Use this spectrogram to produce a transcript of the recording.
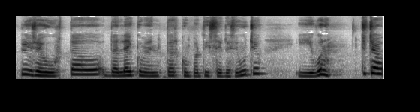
Espero que os haya gustado. Dale like, comentar, compartir, se agradece mucho. Y bueno, chao, chao.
